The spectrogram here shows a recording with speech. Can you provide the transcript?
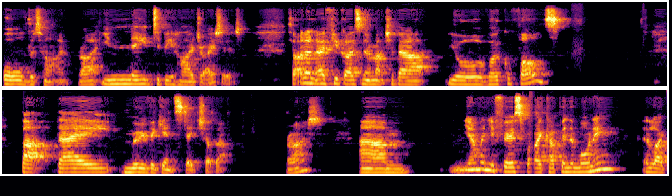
all the time, right? You need to be hydrated. So I don't know if you guys know much about your vocal folds, but they move against each other, right? Um, you know when you first wake up in the morning and like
